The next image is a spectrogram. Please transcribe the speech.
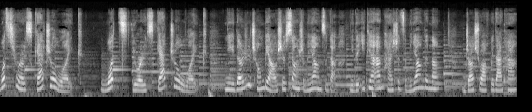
，What's your schedule like？like？What's your schedule like？你的日程表是像什么样子的？你的一天安排是怎么样的呢？Joshua 回答他，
